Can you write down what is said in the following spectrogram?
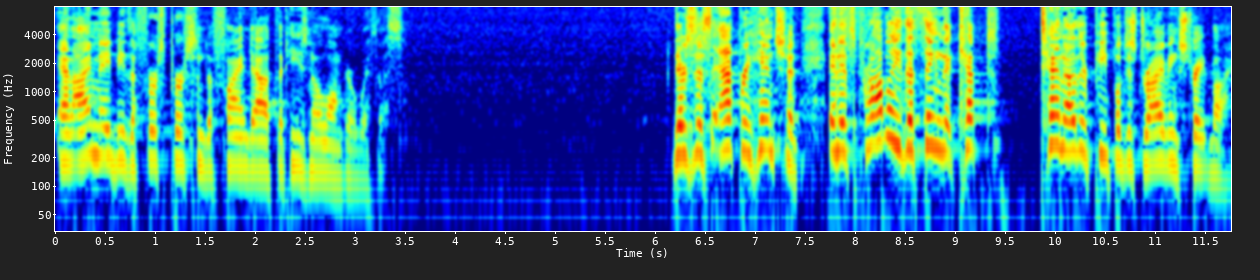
and I may be the first person to find out that he's no longer with us. There's this apprehension, and it's probably the thing that kept 10 other people just driving straight by.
